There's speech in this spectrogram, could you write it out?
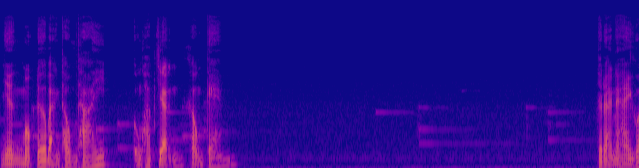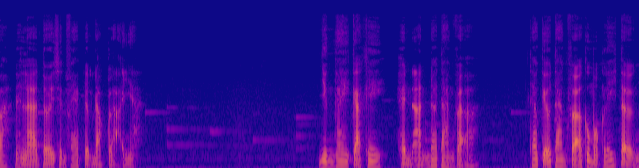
nhưng một đứa bạn thông thái cũng hấp dẫn không kém. Cái đoạn này hay quá nên là tôi xin phép được đọc lại nha. Nhưng ngay cả khi hình ảnh đó tan vỡ, theo kiểu tan vỡ của một lý tưởng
